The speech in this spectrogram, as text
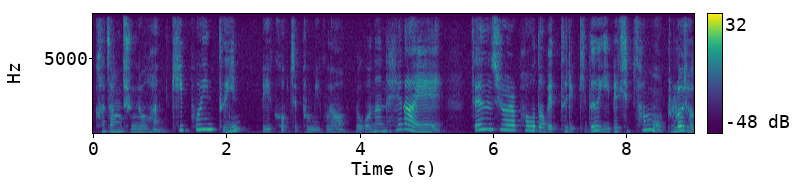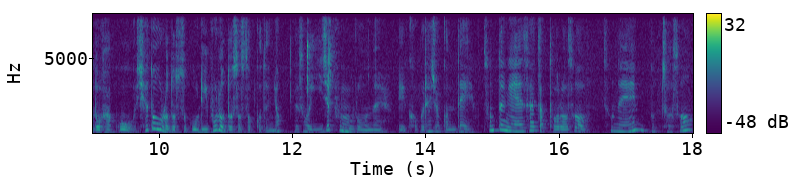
가장 중요한 키포인트인 메이크업 제품이고요. 요거는 헤라의 센슈얼 파우더 매트 리퀴드 213호 블러셔도 하고 섀도우로도 쓰고 립으로도 썼었거든요. 그래서 이 제품으로 오늘 메이크업을 해줄 건데 손등에 살짝 덜어서 손에 묻혀서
